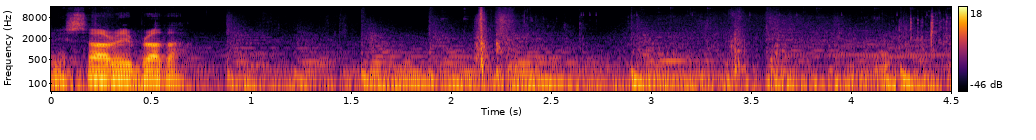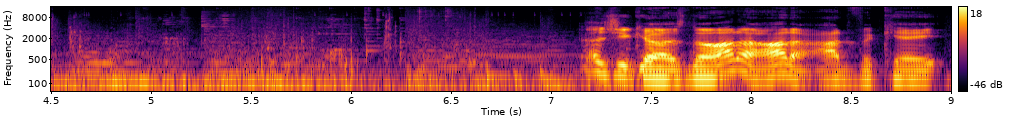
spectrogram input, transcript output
Hey, sorry, brother. As you guys know, I don't, I don't advocate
